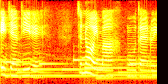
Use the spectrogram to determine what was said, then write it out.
အိမ်ပြန်ပြေးတယ်ကျွန်တော်အိမ်မှာငိုတန်တွေ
